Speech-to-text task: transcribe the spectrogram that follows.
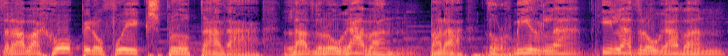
Trabajó, pero fue explotada. La drogaban para dormirla y la drogaban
